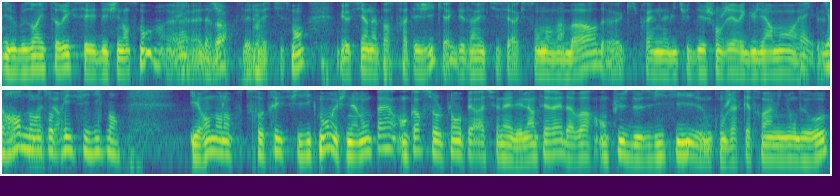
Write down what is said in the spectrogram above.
Et le besoin historique, c'est des financements, euh, Oui, d'abord, c'est Mhm. l'investissement, mais aussi un apport stratégique avec des investisseurs qui sont dans un board, euh, qui prennent l'habitude d'échanger régulièrement avec le ils rentrent dans l'entreprise physiquement. Ils rentrent dans l'entreprise physiquement, mais finalement pas encore sur le plan opérationnel. Et l'intérêt d'avoir, en plus de ce VC, donc on gère 80 millions d'euros,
